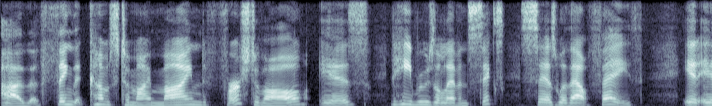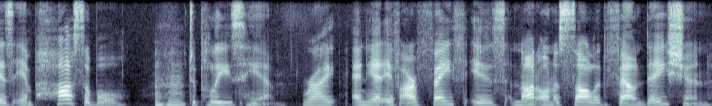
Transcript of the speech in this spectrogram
Uh, the thing that comes to my mind, first of all, is Hebrews 11 6 says, without faith, it is impossible mm-hmm. to please Him. Right. And yet, if our faith is not on a solid foundation,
